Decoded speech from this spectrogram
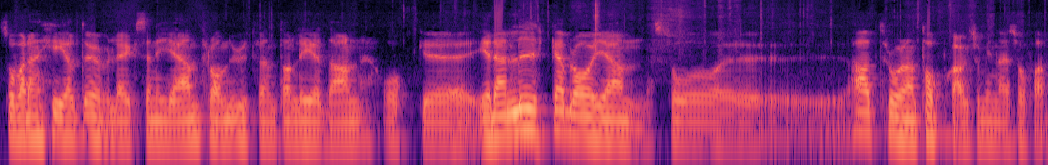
så var den helt överlägsen igen från utvänt av ledaren. Och eh, är den lika bra igen så eh, jag tror jag en toppchans att vinna i så fall.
